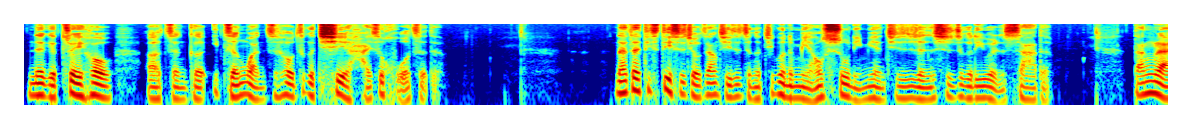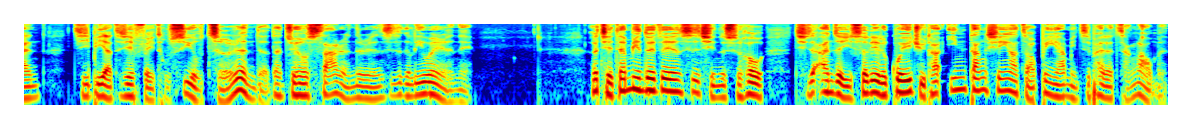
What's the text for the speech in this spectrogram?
那个最后，呃，整个一整晚之后，这个妾还是活着的。那在第第十九章，其实整个经文的描述里面，其实人是这个立位人杀的。当然，基比亚这些匪徒是有责任的，但最后杀人的人是这个立位人呢。而且在面对这件事情的时候，其实按着以色列的规矩，他应当先要找便雅悯支派的长老们。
